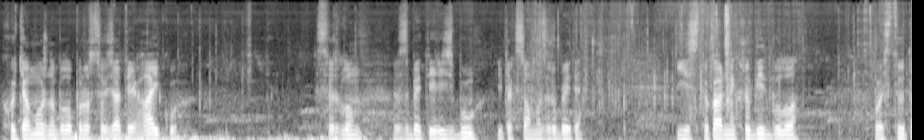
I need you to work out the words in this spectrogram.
Хоча можна було просто взяти гайку, свердлом збити різьбу і так само зробити. І з токарних робіт було ось тут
